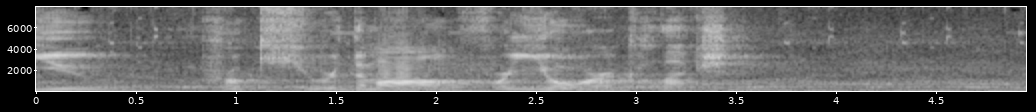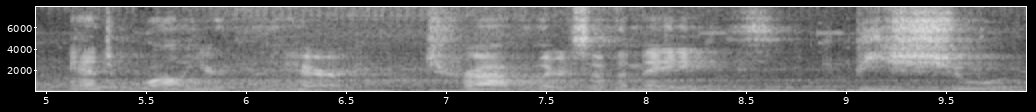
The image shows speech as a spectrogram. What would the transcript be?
you procured them all for your collection? And while you're there, travelers of the maze, be sure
